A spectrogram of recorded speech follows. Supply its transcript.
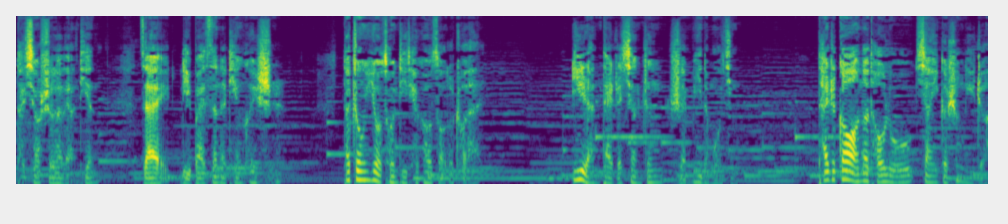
他消失了两天，在礼拜三的天黑时，他终于又从地铁口走了出来，依然戴着象征神秘的墨镜，抬着高昂的头颅，像一个胜利者。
